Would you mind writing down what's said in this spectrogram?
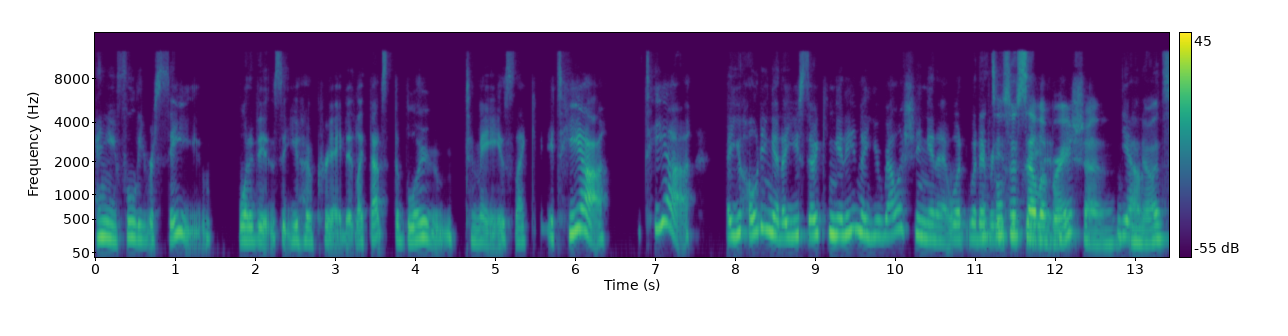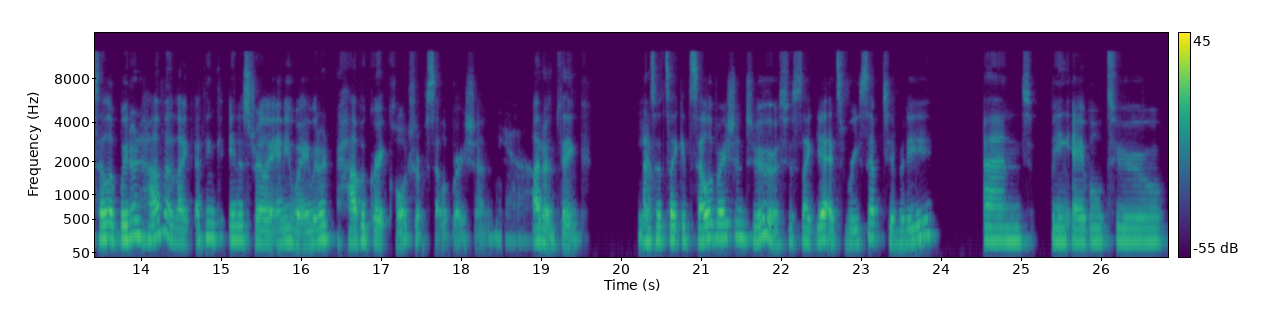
can you fully receive what it is that you have created like that's the bloom to me is like it's here it's here are you holding it? Are you soaking it in? Are you relishing in it? What whatever it's it also celebration. Yeah. You know, it's celeb we don't have it like I think in Australia anyway, we don't have a great culture of celebration. Yeah. I don't think. Yeah. And so it's like it's celebration too. It's just like, yeah, it's receptivity and being able to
